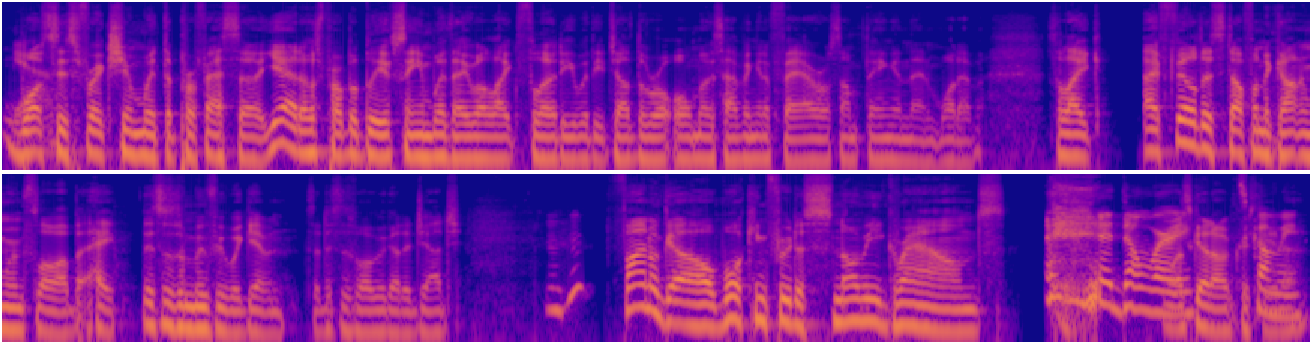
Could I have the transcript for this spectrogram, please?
Yeah. What's this friction with the professor? Yeah, there was probably a scene where they were like flirty with each other or almost having an affair or something, and then whatever. So like, I feel this stuff on the cutting room floor, but hey, this is a movie we're given, so this is what we got to judge. Mhm. Final girl walking through the snowy grounds. Don't worry. What's going on, It's Christina? coming.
